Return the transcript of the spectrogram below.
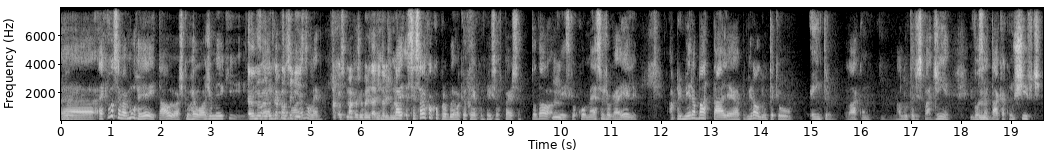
Uhum. Uh, é que você vai morrer e tal. Eu acho que o relógio meio que. Eu, não, eu nunca consegui. Eu não lembro. Acostumar com a jogabilidade do original. Mas você sabe qual é o problema que eu tenho com Prince of Persia? Toda hum. vez que eu começo a jogar ele, a primeira batalha, a primeira luta que eu entro lá com na luta de espadinha e você hum. ataca com shift,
